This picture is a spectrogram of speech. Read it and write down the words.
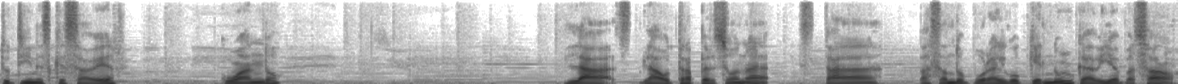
tú tienes que saber cuándo la, la otra persona está pasando por algo que nunca había pasado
